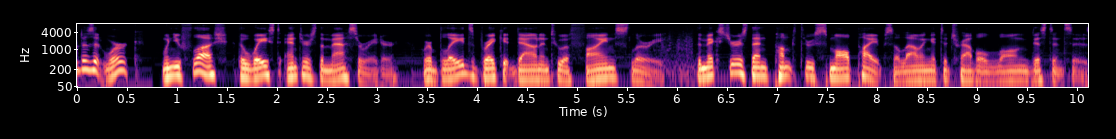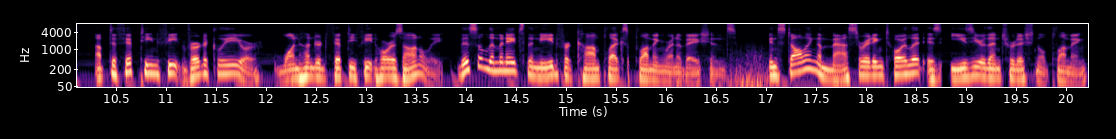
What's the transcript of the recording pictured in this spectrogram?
does it work? When you flush, the waste enters the macerator, where blades break it down into a fine slurry. The mixture is then pumped through small pipes, allowing it to travel long distances, up to 15 feet vertically or 150 feet horizontally. This eliminates the need for complex plumbing renovations. Installing a macerating toilet is easier than traditional plumbing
